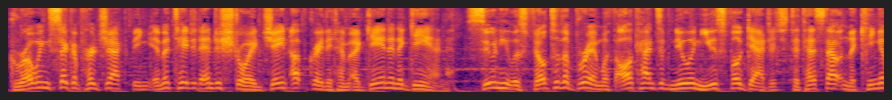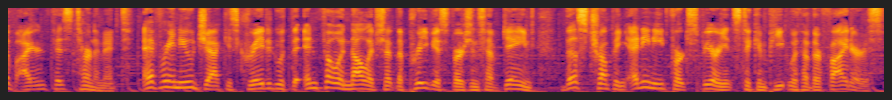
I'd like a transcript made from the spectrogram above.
Growing sick of her Jack being imitated and destroyed, Jane upgraded him again and again. Soon he was filled to the brim with all kinds of new and useful gadgets to test out in the King of Iron Fist tournament. Every new Jack is created with the info and knowledge that the previous versions have gained, thus trumping any need for experience to compete with other fighters.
